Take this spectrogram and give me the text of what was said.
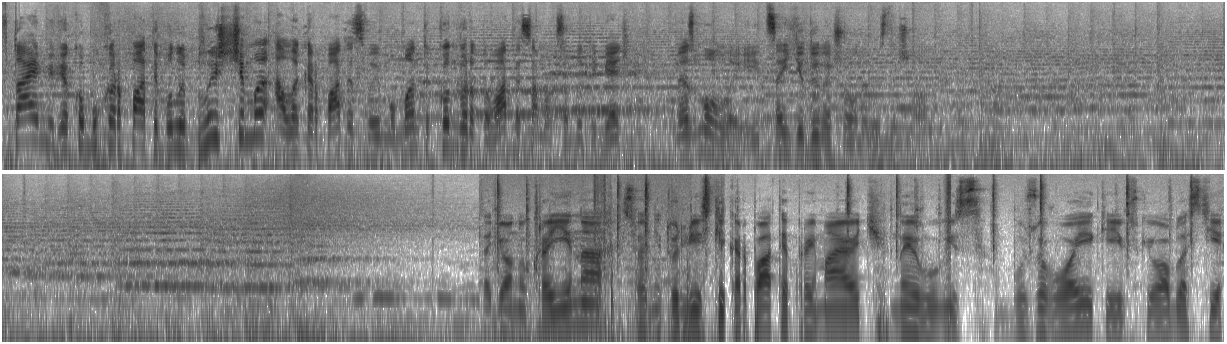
в таймі, в якому Карпати були ближчими, але Карпати свої моменти конвертувати саме в забитий м'яч не змогли. І це єдине, чого не вистачило. Стадіон Україна. Сьогодні тут Львівські Карпати приймають ниву із Бузової Київської області.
